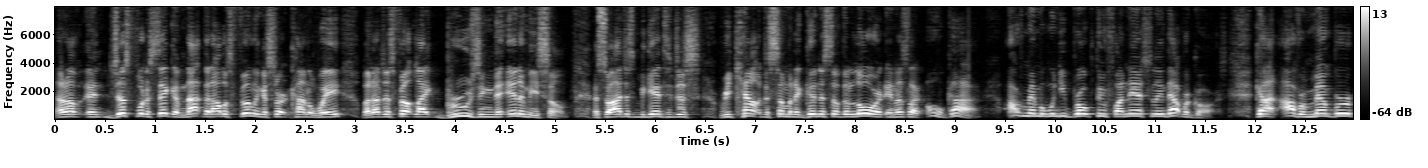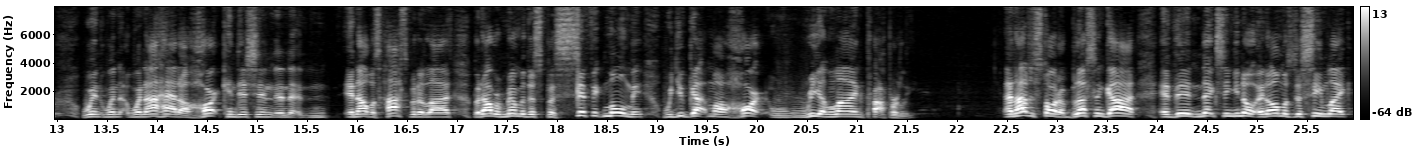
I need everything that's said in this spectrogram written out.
and, I, and, just for the sake of not that I was feeling a certain kind of way, but I just felt like bruising the enemy some. And so I just began to just recount to some of the goodness of the Lord, and I was like, oh God, I remember when you broke through financially in that regards. God, I remember when when when I had a heart condition and and I was hospitalized, but I remember the specific moment when you got my heart realigned properly. And I just started blessing God. And then next thing you know, it almost just seemed like,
